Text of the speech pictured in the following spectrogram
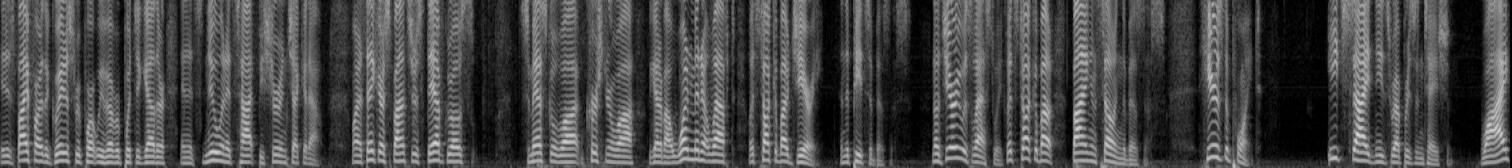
It is by far the greatest report we've ever put together, and it's new and it's hot. Be sure and check it out. I want to thank our sponsors, Thav Gross, Simasko Law, Kirshner Law. We got about one minute left. Let's talk about Jerry and the pizza business. Now, Jerry was last week. Let's talk about buying and selling the business. Here's the point each side needs representation. Why?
